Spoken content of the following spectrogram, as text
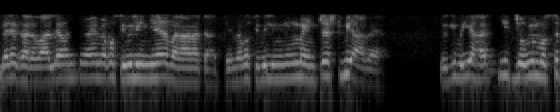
मेरे घर वाले उनके मेरे को सिविल इंजीनियर बनाना चाहते हैं, मेरे को सिविल इंजीनियरिंग में इंटरेस्ट भी आ गया क्योंकि भैया हर चीज़ जो भी मुझसे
